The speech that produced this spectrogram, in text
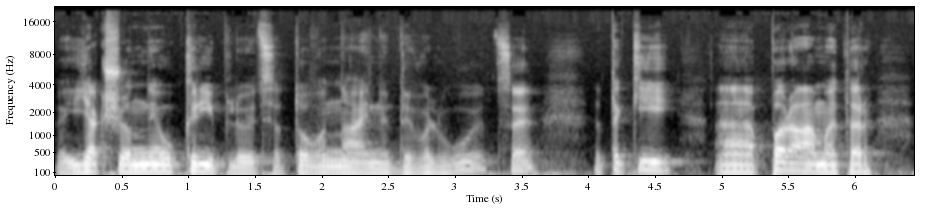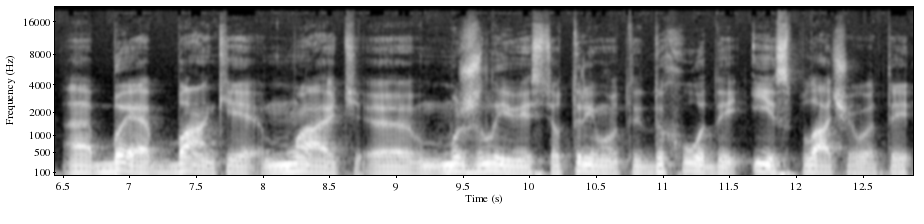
якщо не укріплюється, то вона і не девальвує. Це такий е, параметр. Е, Б. Банки мають можливість отримувати доходи і сплачувати.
